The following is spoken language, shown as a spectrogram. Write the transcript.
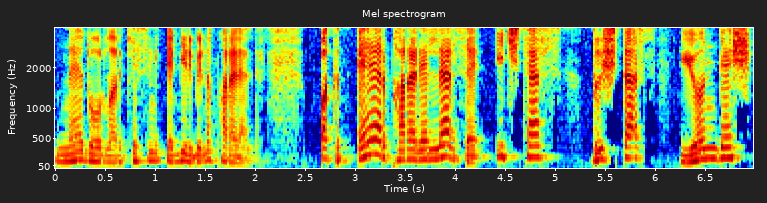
N doğruları kesinlikle birbirine paraleldir. Bakın eğer paralellerse iç ters, dış ters, yöndeş,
